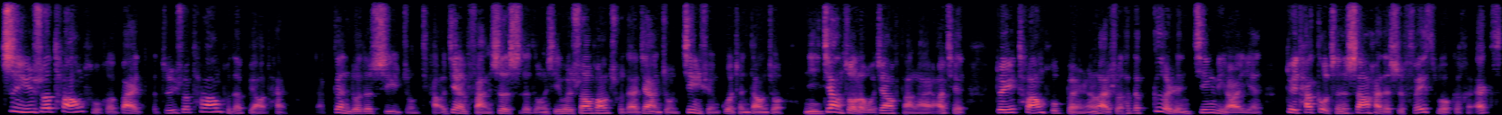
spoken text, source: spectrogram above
至于说特朗普和拜，至于说特朗普的表态，更多的是一种条件反射式的东西，因为双方处在这样一种竞选过程当中，你这样做了，我这样反来，而且对于特朗普本人来说，他的个人经历而言，对他构成伤害的是 Facebook 和 X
